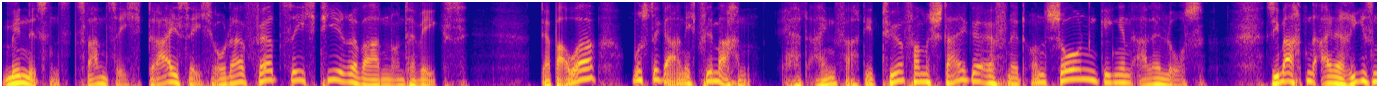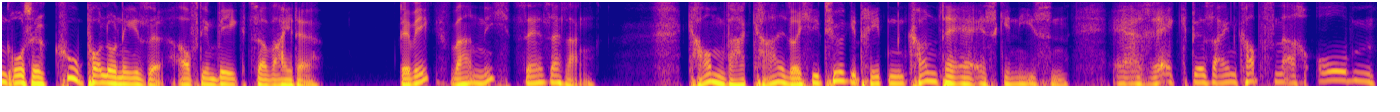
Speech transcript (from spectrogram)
Mindestens 20, 30 oder 40 Tiere waren unterwegs. Der Bauer musste gar nicht viel machen. Er hat einfach die Tür vom Stall geöffnet und schon gingen alle los. Sie machten eine riesengroße Kuhpolonaise auf dem Weg zur Weide. Der Weg war nicht sehr, sehr lang. Kaum war Karl durch die Tür getreten, konnte er es genießen. Er reckte seinen Kopf nach oben,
